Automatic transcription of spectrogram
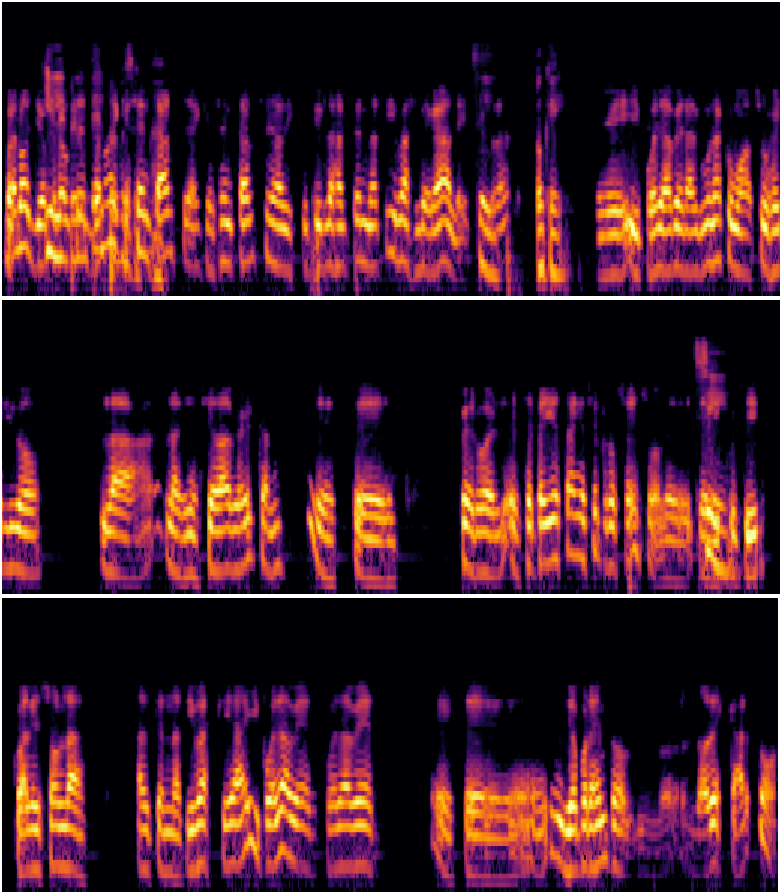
Bueno, yo creo que hay que sentarse, hay que sentarse a discutir las alternativas legales, sí. Okay. Eh, y puede haber algunas, como ha sugerido la, la licenciada Berkan, este, pero el, el, CPI está en ese proceso de, discutir cuáles son las alternativas que hay y puede haber, puede haber, este, yo por ejemplo no, descarto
